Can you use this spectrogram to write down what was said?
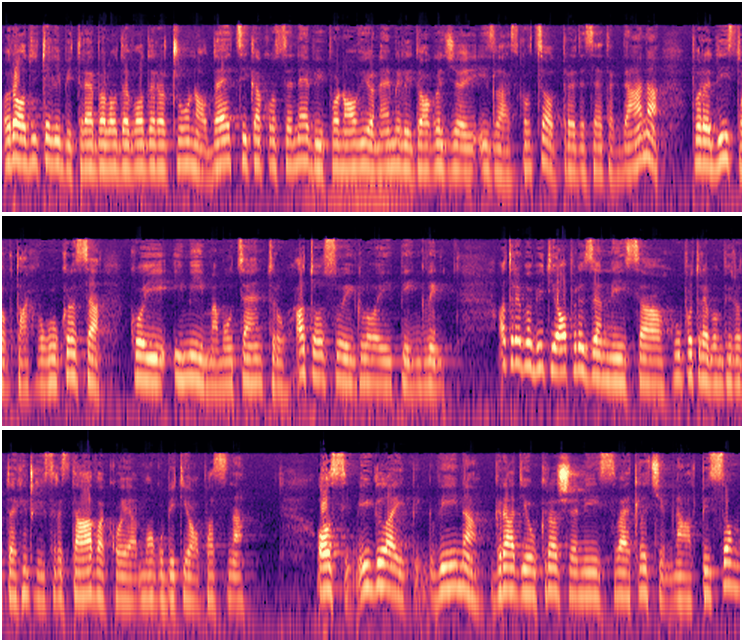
Roditelji bi trebalo da vode računa o deci kako se ne bi ponovio nemili događaj iz Leskovca od pre desetak dana, pored istog takvog ukrasa koji i mi imamo u centru, a to su iglo i pingvin. A treba biti oprezan i sa upotrebom pirotehničkih sredstava koja mogu biti opasna. Osim igla i pingvina, grad je ukrašen i svetlećim natpisom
